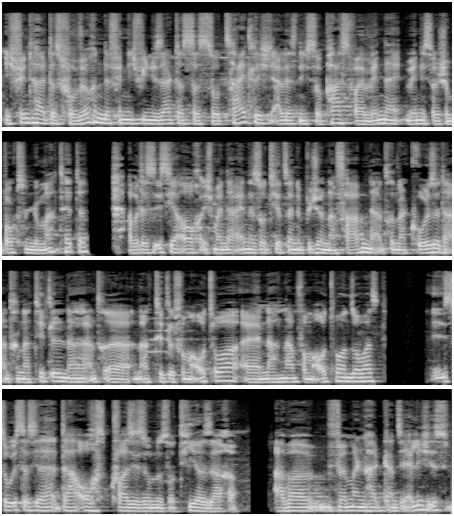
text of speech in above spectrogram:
ich finde halt das Verwirrende, finde ich, wie gesagt, dass das so zeitlich alles nicht so passt, weil wenn, da, wenn ich solche Boxen gemacht hätte, aber das ist ja auch, ich meine, der eine sortiert seine Bücher nach Farben, der andere nach Größe, der andere nach Titel, der andere nach Titel vom Autor, äh, nach Namen vom Autor und sowas. So ist das ja da auch quasi so eine Sortiersache. Aber wenn man halt ganz ehrlich ist,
